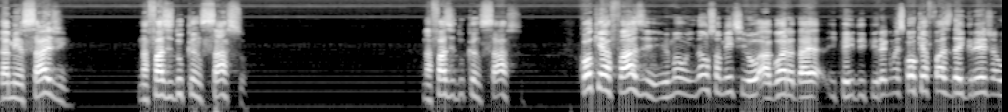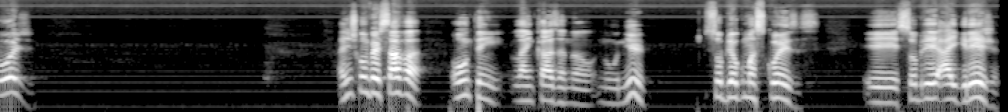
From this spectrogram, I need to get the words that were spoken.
da mensagem, na fase do cansaço? Na fase do cansaço. Qual que é a fase, irmão, e não somente agora da IPI do Ipiranga, mas qual que é a fase da igreja hoje? A gente conversava ontem lá em casa no, no Unir sobre algumas coisas e sobre a igreja.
